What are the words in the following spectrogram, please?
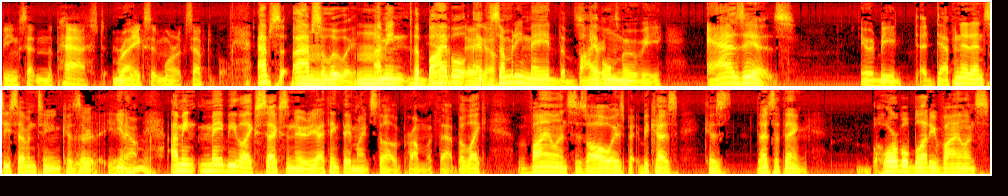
being set in the past Right. makes it more acceptable. abso- absolutely. mm. I mean, the Bible. there you if go. somebody made the Bible Strict. movie as is, it would be a definite NC-17 because they're you know. I mean, maybe like sex and nudity. I think they might still have a problem with that, but like violence is always because because that's the thing. Horrible, bloody violence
